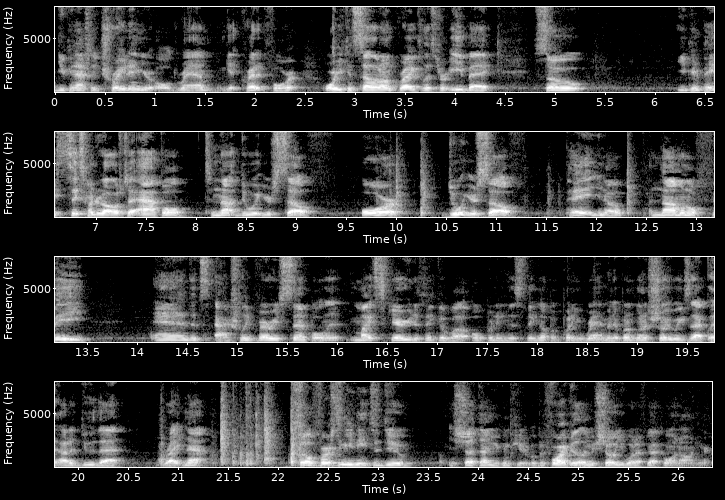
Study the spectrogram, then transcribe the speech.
you can actually trade in your old RAM and get credit for it, or you can sell it on Craigslist or eBay. So you can pay $600 to Apple to not do it yourself, or do it yourself, pay you know a nominal fee, and it's actually very simple. It might scare you to think of uh, opening this thing up and putting RAM in it, but I'm going to show you exactly how to do that right now. So first thing you need to do is shut down your computer. But before I do that, let me show you what I've got going on here.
